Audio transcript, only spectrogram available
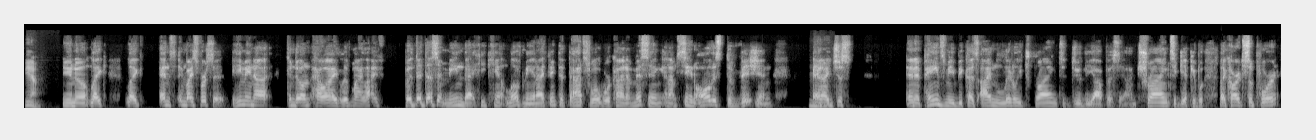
Yeah. You know, like like and and vice versa. He may not condone how I live my life, but that doesn't mean that he can't love me. And I think that that's what we're kind of missing. And I'm seeing all this division and I just and it pains me because I'm literally trying to do the opposite. I'm trying to get people like Heart Support.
